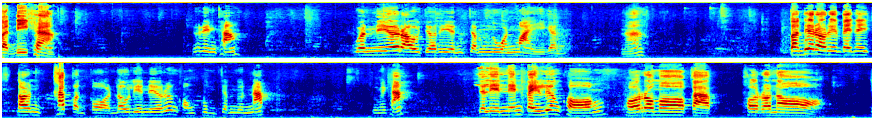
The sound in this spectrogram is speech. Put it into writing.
วัสดีค่ะนักเรียนคะ วันนี้เราจะเรียนจำนวนใหม่กันนะ ตอนที่เราเรียนไปในตอนคาบก่อนๆเราเรียนในเรื่องของกลุ่มจำนวนนับถูกไหมคะ จะเรียนเน้นไปเรื่องของพรมกับพรนจ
